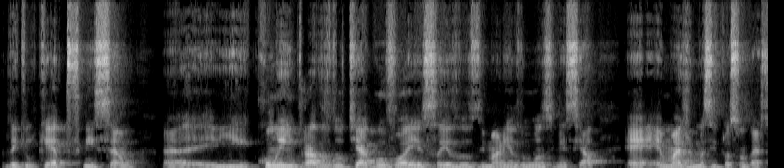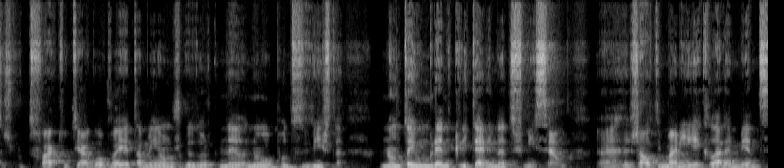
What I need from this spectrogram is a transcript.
daquilo que é a definição. Uh, e com a entrada do Tiago Gouveia e a saída do Di Maria do 11 inicial, é, é, mais uma situação destas, porque de facto o Tiago Gouveia também é um jogador que, no, no meu ponto de vista, não tem um grande critério na definição. Uh, já o Di Maria, claramente,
